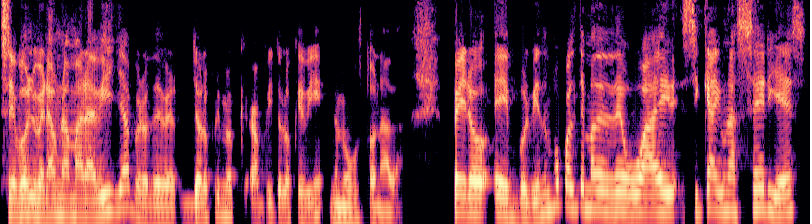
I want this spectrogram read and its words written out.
se volverá una maravilla, pero de ver, yo los primeros capítulos que vi no me gustó nada. Pero eh, volviendo un poco al tema de The Wire, sí que hay unas series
